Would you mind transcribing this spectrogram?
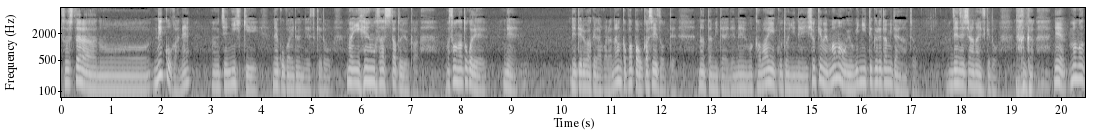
そしたらあの猫がねうち2匹猫がいるんですけど、まあ、異変を察したというか、まあ、そんなとこでね寝てるわけだからなんかパパおかしいぞってなったみたいでね、まあ可愛いことにね一生懸命ママを呼びに行ってくれたみたいなんですよ。全然知らないんですけど。なんかでママ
